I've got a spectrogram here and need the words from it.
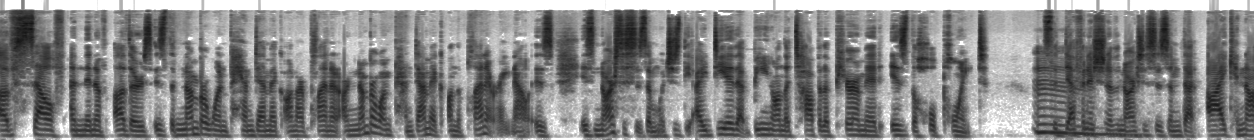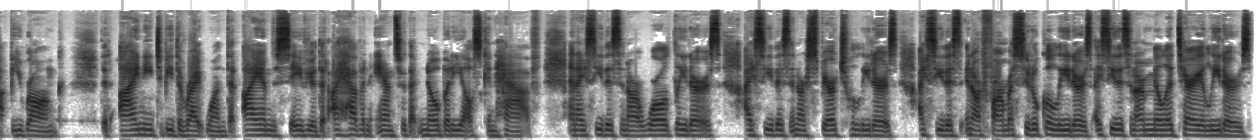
of self and then of others is the number one pandemic on our planet. Our number one pandemic on the planet right now is, is narcissism, which is the idea that being on the top of the pyramid is the whole point. It's the definition of mm. narcissism that I cannot be wrong, that I need to be the right one, that I am the savior, that I have an answer that nobody else can have. And I see this in our world leaders. I see this in our spiritual leaders. I see this in our pharmaceutical leaders. I see this in our military leaders,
